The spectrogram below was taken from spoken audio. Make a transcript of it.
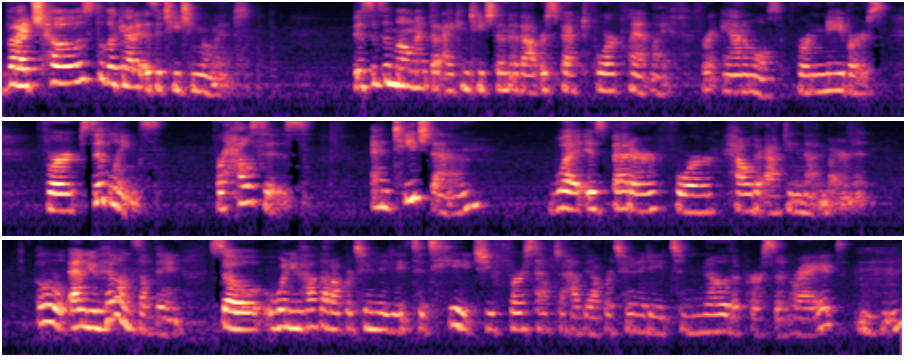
But I chose to look at it as a teaching moment. This is a moment that I can teach them about respect for plant life, for animals, for neighbors, for siblings, for houses, and teach them what is better for how they're acting in that environment. Oh, and you hit on something. So when you have that opportunity to teach, you first have to have the opportunity to know the person, right? Mm-hmm.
